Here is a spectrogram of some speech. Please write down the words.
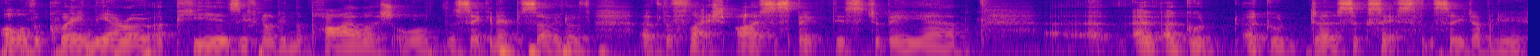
Oliver Queen, the Arrow, appears if not in the pilot or the second episode of of the Flash. I suspect this to be um, a, a good a good uh, success for the CW.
